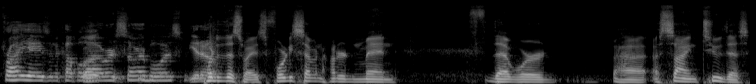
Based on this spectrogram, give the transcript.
Fridays in a couple hours, sorry, boys. You know, Put it this way: it's 4,700 men that were uh, assigned to this.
